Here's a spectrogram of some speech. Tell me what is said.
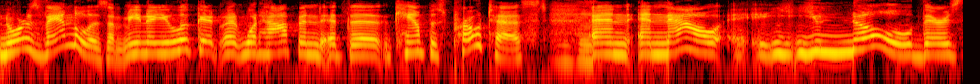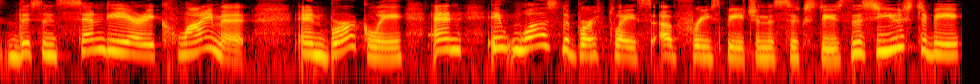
nor is vandalism. You know, you look at, at what happened at the campus protest, mm -hmm. and, and now you know there's this incendiary climate in Berkeley, and it was the birthplace of free speech in the 60s. This used to be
